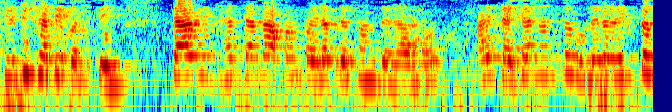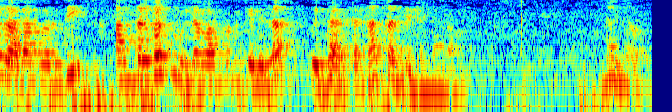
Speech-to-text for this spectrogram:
सीईटीसाठी बसतील त्या विद्यार्थ्यांना आपण पहिला प्रेफरन्स देणार आहोत आणि त्याच्यानंतर उरलेल्या रिक्त जागांवरती अंतर्गत मूल्यमापन केलेल्या विद्यार्थ्यांना संधी देणार आहोत. धन्यवाद.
